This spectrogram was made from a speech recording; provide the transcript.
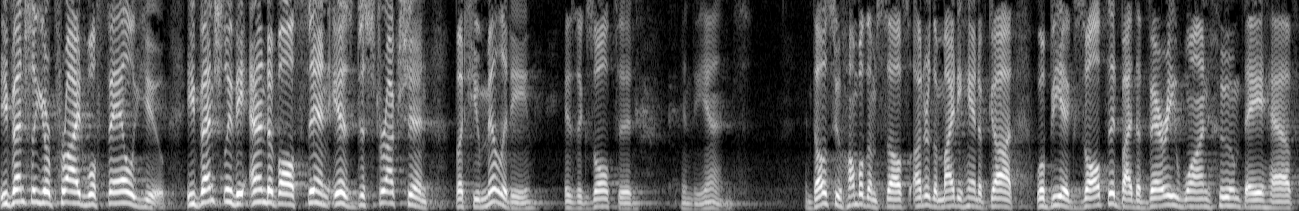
Eventually, your pride will fail you. Eventually, the end of all sin is destruction, but humility is exalted in the end. And those who humble themselves under the mighty hand of God will be exalted by the very one whom they have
